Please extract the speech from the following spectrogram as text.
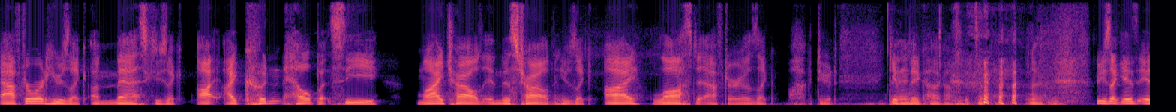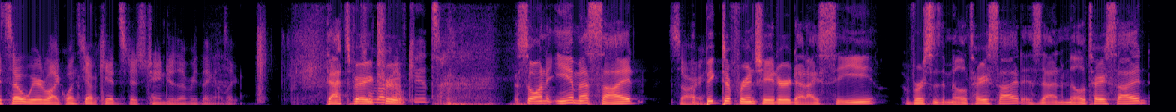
afterward, he was like a mess. He's like, I I couldn't help but see my child in this child, and he was like, I lost it after. It was like, fuck, dude, give a big hug. I was like, it's okay. He's like, it's, it's so weird. Like once you have kids, it just changes everything. I was like, That's very "I'm not gonna true. have kids. So on the EMS side, Sorry. A big differentiator that I see versus the military side is that on the military side,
